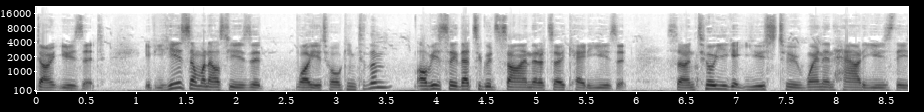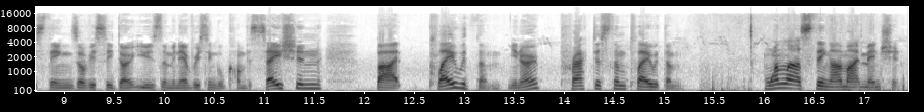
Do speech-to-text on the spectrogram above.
don't use it. If you hear someone else use it while you're talking to them, obviously that's a good sign that it's okay to use it. So, until you get used to when and how to use these things, obviously don't use them in every single conversation, but play with them, you know? Practice them, play with them. One last thing I might mention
